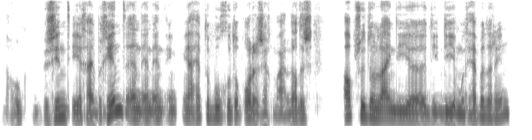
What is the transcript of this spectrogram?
nou, ook bezint eer gij begint en, en, en, ja, heb de boel goed op orde, zeg maar. Dat is absoluut een lijn die je, die, die je moet hebben daarin.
